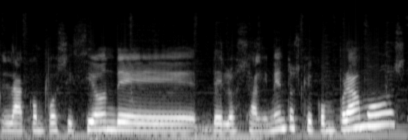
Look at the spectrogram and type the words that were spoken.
la composición de, de los alimentos que compramos.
